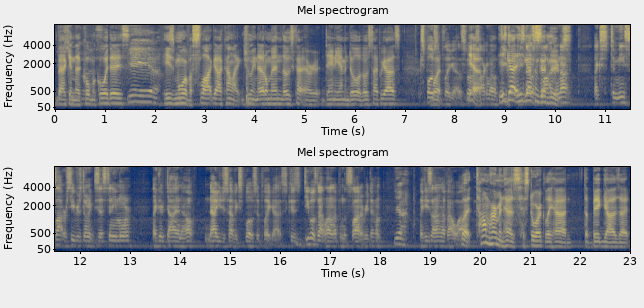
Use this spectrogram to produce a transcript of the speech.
back in the Shipley Colt was. McCoy days. Yeah, yeah, yeah. He's more of a slot guy, kind of like Julian Edelman, those type, or Danny Amendola, those type of guys. Explosive What? play guys. That's what I Yeah. was talking about. with He's Deebo. got- he's got some good slot- they're moves. Not, like to me, slot receivers don't exist anymore. Like they're dying out. Now you just have explosive play guys because Deebo's not lining up in the slot every down. Yeah. Like he's lining up out wide. But Tom Herman has historically had the big guys that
